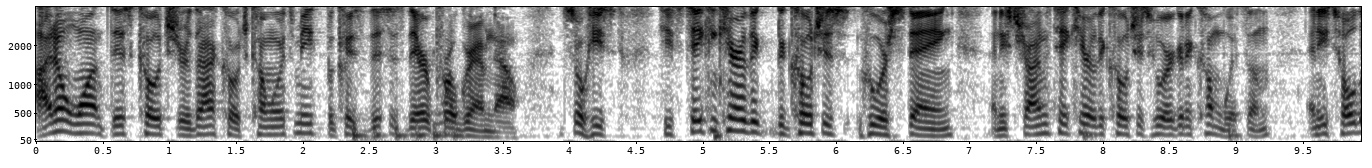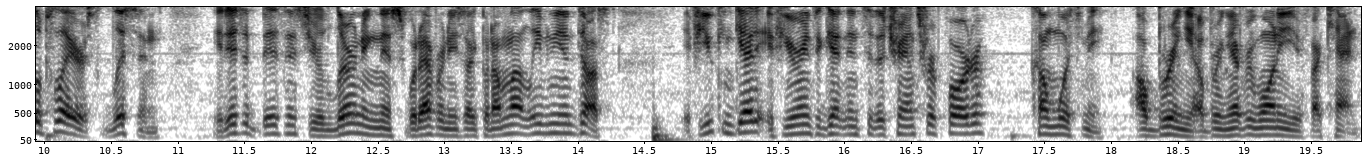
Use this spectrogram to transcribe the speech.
I don't want this coach or that coach coming with me because this is their program now. So he's he's taking care of the, the coaches who are staying, and he's trying to take care of the coaches who are going to come with him. And he told the players, listen. It is a business. You're learning this, whatever. And he's like, but I'm not leaving you in dust. If you can get it, if you're into getting into the transfer portal, come with me. I'll bring you. I'll bring every one of you if I can.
